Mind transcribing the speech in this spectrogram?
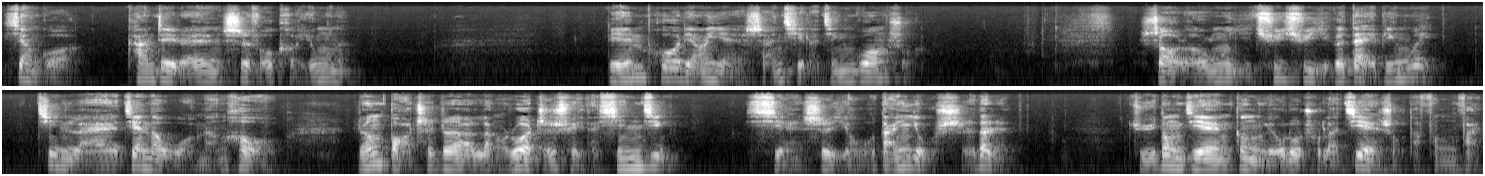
相国，看这人是否可用呢？”廉颇两眼闪起了金光，说：“少龙已区区一个带兵卫，进来见到我们后，仍保持着冷若止水的心境，显是有胆有识的人。”举动间更流露出了剑手的风范，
